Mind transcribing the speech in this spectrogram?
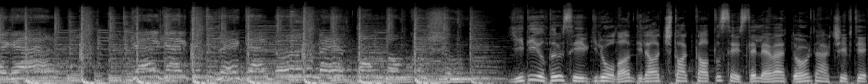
benimle gel Gel gel gümüle gel bölüme dom dom kurşun 7 yıldır sevgili olan Dilan Çıtak Tatlıses'le Levent Dörder çifti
